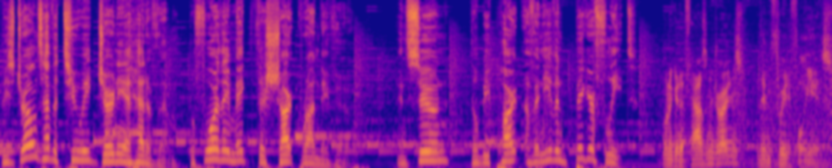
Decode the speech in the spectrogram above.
These drones have a two week journey ahead of them before they make their shark rendezvous. And soon, they'll be part of an even bigger fleet. We want to get a thousand drones within three to four years.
